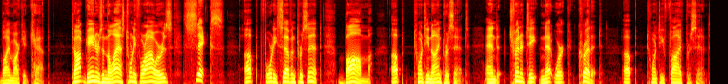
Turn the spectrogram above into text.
by market cap. Top gainers in the last 24 hours, 6 up 47%, Bomb up 29%, and Trinity Network Credit up 25%.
